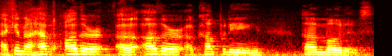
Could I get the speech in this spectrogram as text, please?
I cannot have other uh, other accompanying uh, motives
